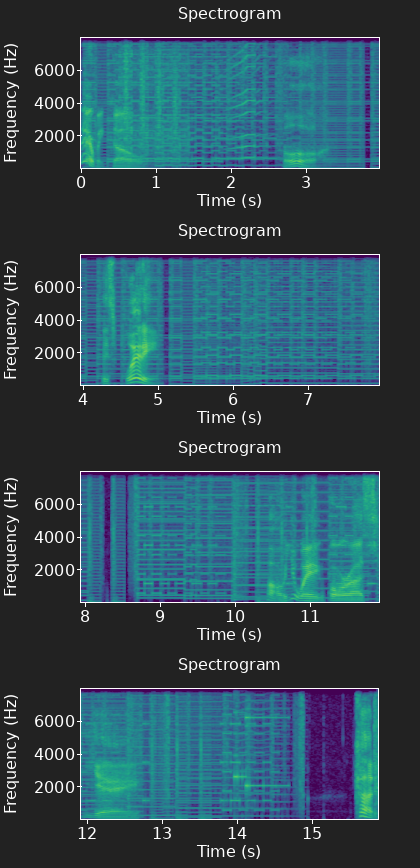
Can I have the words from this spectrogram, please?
There we go. Oh. It's pretty. Oh, you waiting for us? Yay. Cuddy.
